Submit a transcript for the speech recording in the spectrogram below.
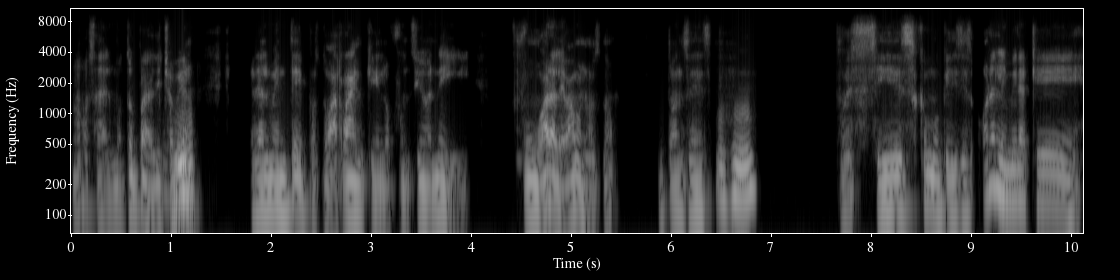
¿no? O sea, el motor para el dicho avión. Realmente, pues lo arranque, lo funcione y, ¡fum! órale, vámonos, ¿no? Entonces, pues sí es como que dices, órale, mira qué,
